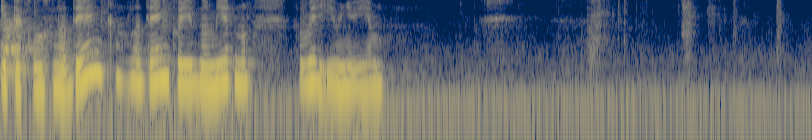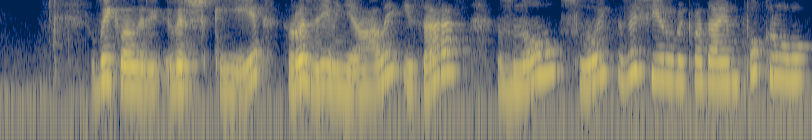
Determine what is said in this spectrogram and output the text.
І тако гладенько, гладенько, рівномірно вирівнюємо. Виклали вершки, розрівняли і зараз знову слой зефіру викладаємо по кругу.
